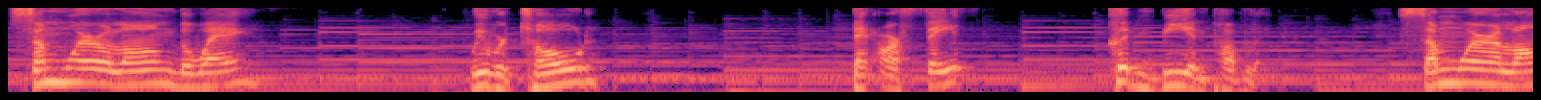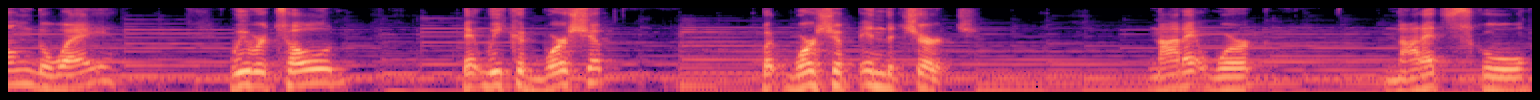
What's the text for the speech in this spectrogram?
Somewhere along the way, we were told that our faith couldn't be in public. Somewhere along the way, we were told that we could worship, but worship in the church, not at work, not at school,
